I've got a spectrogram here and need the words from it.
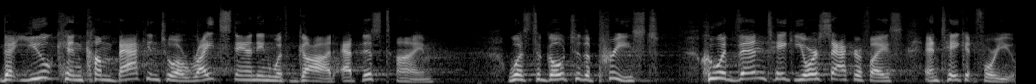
that you can come back into a right standing with God at this time was to go to the priest who would then take your sacrifice and take it for you.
